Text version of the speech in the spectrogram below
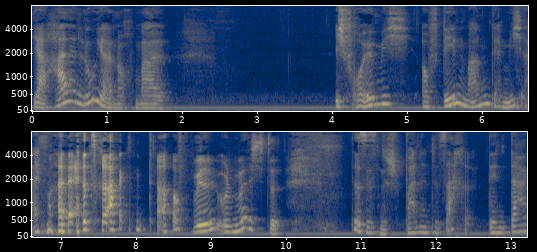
Ja, Halleluja nochmal. Ich freue mich auf den Mann, der mich einmal ertragen darf, will und möchte. Das ist eine spannende Sache, denn da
